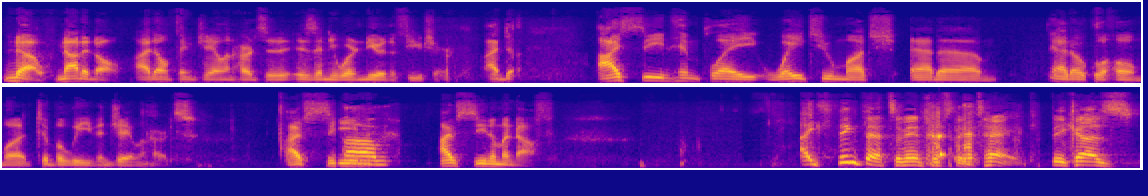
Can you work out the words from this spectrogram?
No, not at all. I don't think Jalen Hurts is anywhere near the future. I, I seen him play way too much at um, at Oklahoma to believe in Jalen Hurts. I've seen um, I've seen him enough. I think that's an interesting take because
